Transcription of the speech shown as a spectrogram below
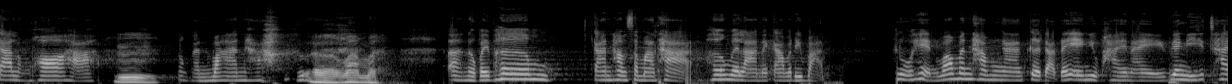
การหลวงพ่อค่ะ อืม ส่งกันบ้านค่ะ เออว่ามาเอ่อ หนูไปเพิ่มการทำสมาธิเพิ่มเวลาในการปฏิบัติ หนูเห็นว่ามันทำงานเกิดดับได้เองอยู่ภายใน อย่างนี้ใช่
